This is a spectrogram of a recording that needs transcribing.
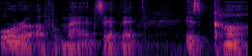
aura of a mindset that is calm,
